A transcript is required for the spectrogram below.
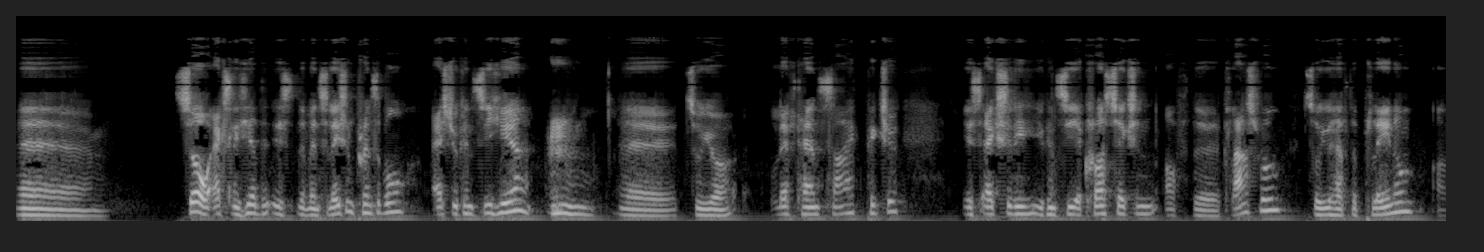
you. Um, so actually here is the ventilation principle. As you can see here, uh, to your left-hand side picture, is actually, you can see a cross-section of the classroom. So you have the plenum on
